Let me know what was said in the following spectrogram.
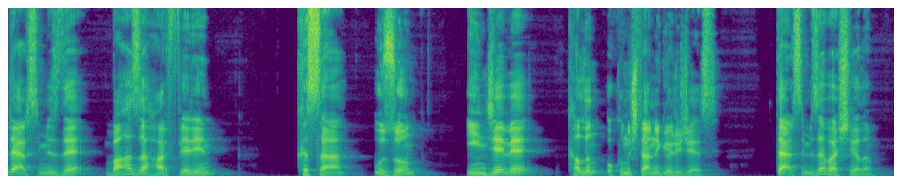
Bu dersimizde bazı harflerin kısa, uzun, ince ve kalın okunuşlarını göreceğiz. Dersimize başlayalım.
